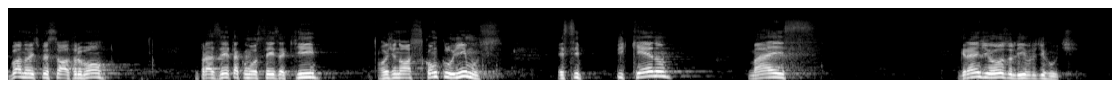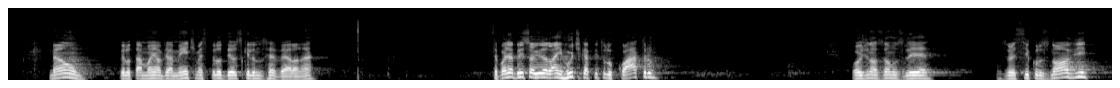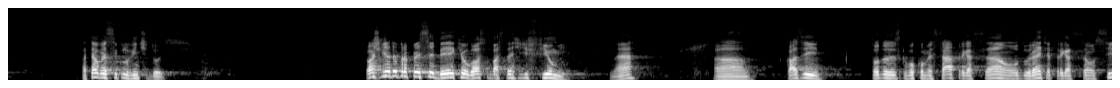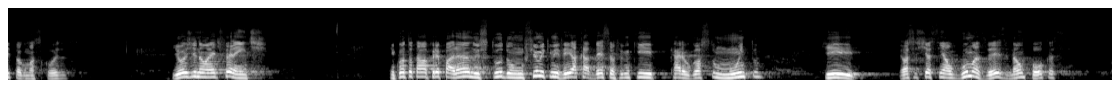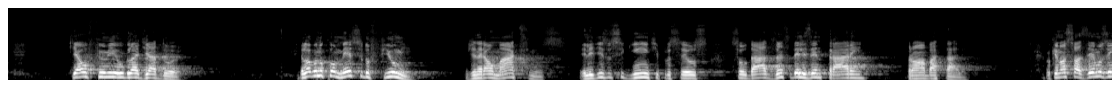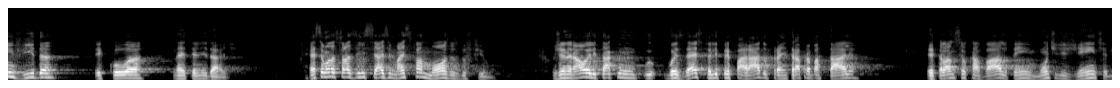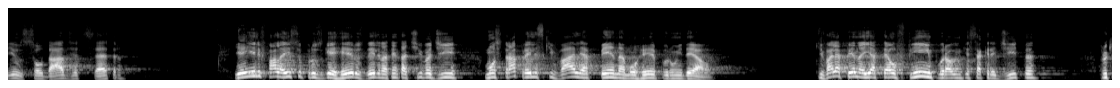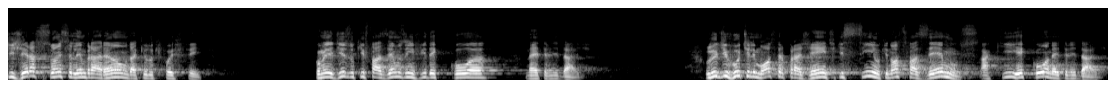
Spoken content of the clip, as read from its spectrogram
Boa noite, pessoal, tudo bom? Um prazer estar com vocês aqui. Hoje nós concluímos esse pequeno, mas grandioso livro de Ruth. Não pelo tamanho, obviamente, mas pelo Deus que ele nos revela, né? Você pode abrir sua Bíblia lá em Ruth capítulo 4. Hoje nós vamos ler os versículos 9 até o versículo 22. Eu acho que já deu para perceber que eu gosto bastante de filme, né? Ah, quase todas as vezes que eu vou começar a pregação ou durante a pregação eu cito algumas coisas. E hoje não é diferente. Enquanto eu estava preparando o estudo, um filme que me veio à cabeça, um filme que, cara, eu gosto muito, que eu assisti assim algumas vezes, não poucas, que é o filme O Gladiador. E logo no começo do filme, o general Maximus, ele diz o seguinte para os seus soldados antes deles entrarem para uma batalha: O que nós fazemos em vida ecoa na eternidade. Essa é uma das frases iniciais e mais famosas do filme. O general ele está com o, exército ali preparado para entrar para a batalha. Ele está lá no seu cavalo, tem um monte de gente ali, os soldados, etc. E aí ele fala isso para os guerreiros dele na tentativa de mostrar para eles que vale a pena morrer por um ideal, que vale a pena ir até o fim por algo em que se acredita, porque gerações se lembrarão daquilo que foi feito. Como ele diz, o que fazemos em vida ecoa na eternidade. O livro de Ruth ele mostra para a gente que sim, o que nós fazemos aqui ecoa na eternidade.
